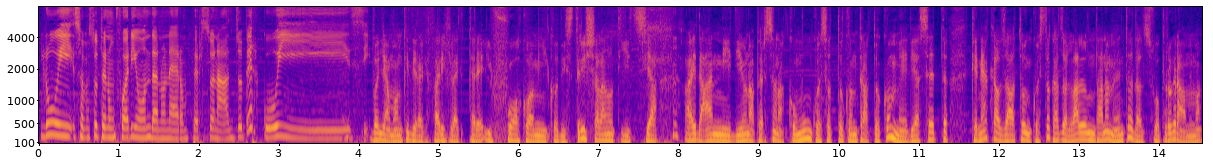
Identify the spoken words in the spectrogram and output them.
lui soprattutto in un fuori onda non era un personaggio, per cui sì. Vogliamo anche dire che fa riflettere il fuoco amico di Striscia la Notizia ai danni di una persona comunque sotto contratto con Mediaset che ne ha causato in questo caso l'allontanamento dal suo programma.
